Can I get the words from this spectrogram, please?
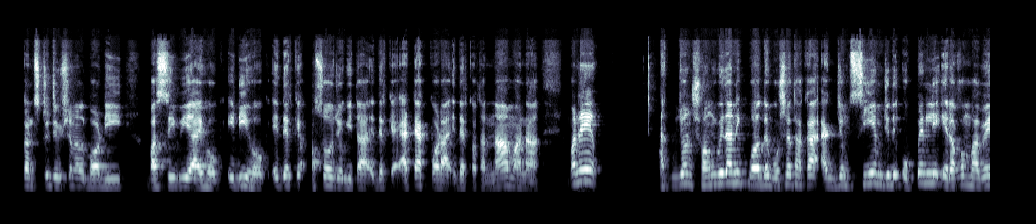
কনস্টিটিউশনাল বডি বা সিবিআই হোক ইডি হোক, এদেরকে অসহযোগিতা, এদেরকে অ্যাটাক করা, এদের কথা না মানা মানে একজন সাংবিধানিক পদে বসে থাকা একজন সিএম যদি ওপেনলি এরকম ভাবে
